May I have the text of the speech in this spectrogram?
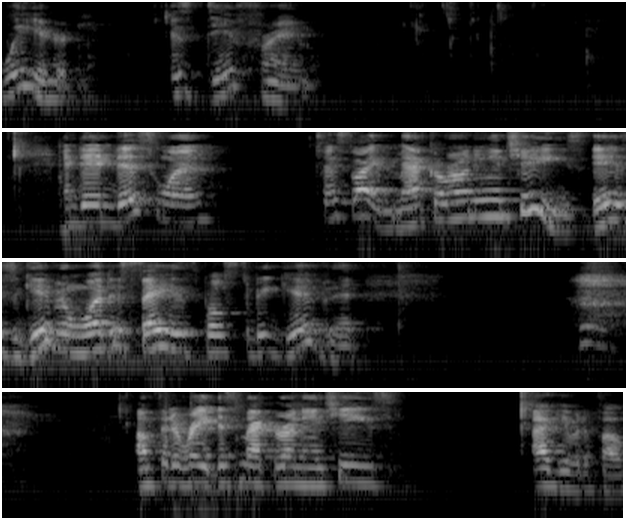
weird. It's different. And then this one tastes like macaroni and cheese. It's given what it say it's supposed to be given. I'm finna rate this macaroni and cheese. I give it a four.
